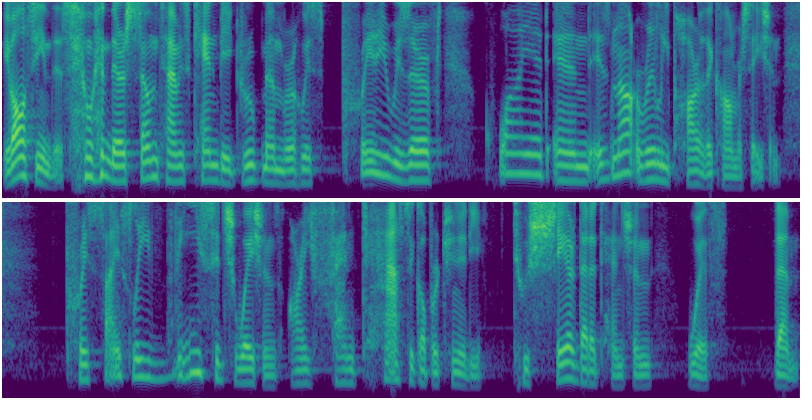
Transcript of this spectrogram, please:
We've all seen this when there sometimes can be a group member who is pretty reserved, quiet, and is not really part of the conversation precisely these situations are a fantastic opportunity to share that attention with them.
